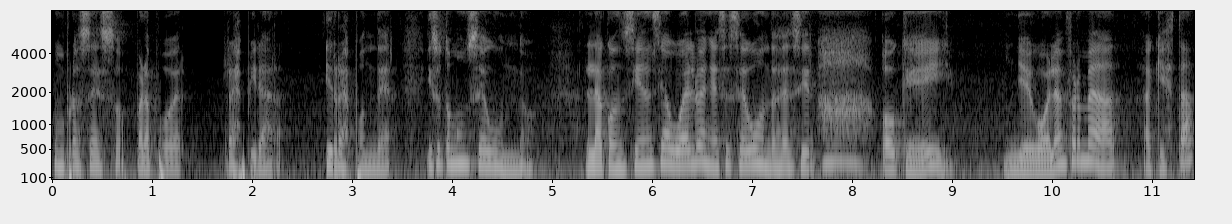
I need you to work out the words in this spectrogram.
un proceso para poder respirar y responder. Y eso toma un segundo. La conciencia vuelve en ese segundo, es decir, ah, ok, llegó la enfermedad, aquí está.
